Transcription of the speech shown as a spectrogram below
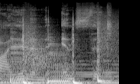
by in an instant.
